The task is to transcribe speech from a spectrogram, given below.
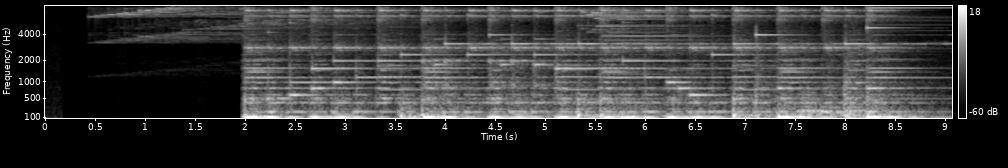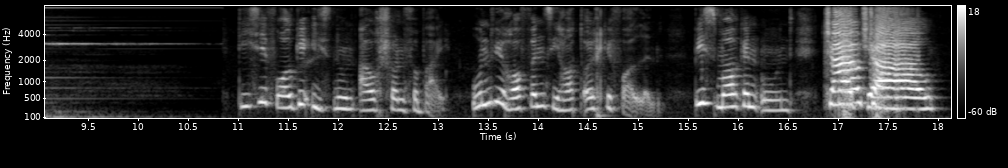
Diese Folge ist nun auch schon vorbei und wir hoffen, sie hat euch gefallen. Bis morgen und ciao, ciao!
